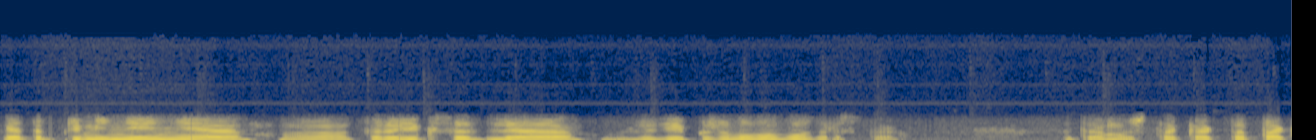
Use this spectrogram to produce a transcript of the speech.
Это применение э, TRX для людей пожилого возраста. Потому что как-то так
